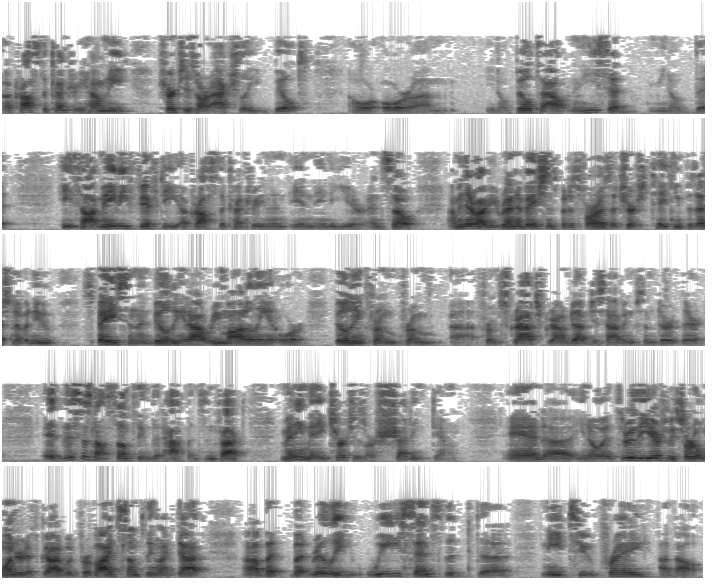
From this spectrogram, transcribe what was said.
across the country, how many churches are actually built or, or um, you know, built out? And he said, you know, that he thought maybe 50 across the country in, in, in a year. And so, I mean, there might be renovations, but as far as a church taking possession of a new space and then building it out, remodeling it, or building from from uh, from scratch, ground up, just having some dirt there, it, this is not something that happens. In fact, many many churches are shutting down. And uh, you know, through the years, we sort of wondered if God would provide something like that Uh, but but really, we sense the, the need to pray about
